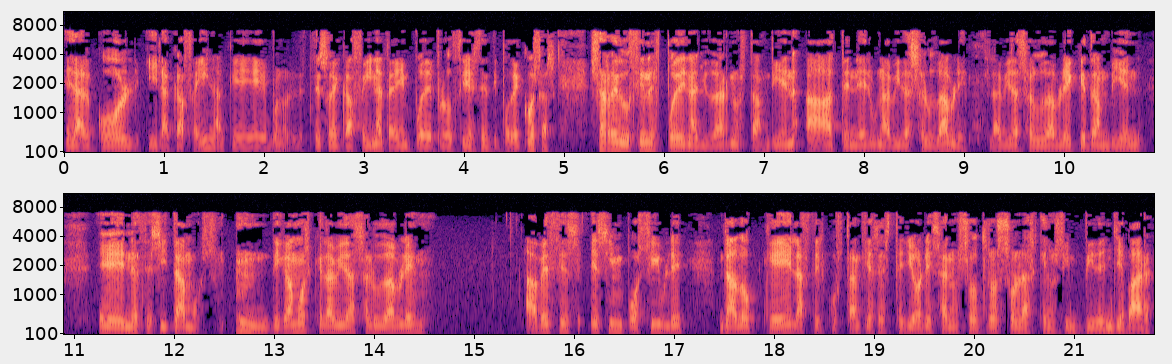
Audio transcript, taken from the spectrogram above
el, alcohol y la cafeína, que, bueno, el exceso de cafeína también puede producir este tipo de cosas. Esas reducciones pueden ayudarnos también a tener una vida saludable, la vida saludable que también eh, necesitamos. Digamos que la vida saludable a veces es imposible dado que las circunstancias exteriores a nosotros son las que nos impiden llevar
